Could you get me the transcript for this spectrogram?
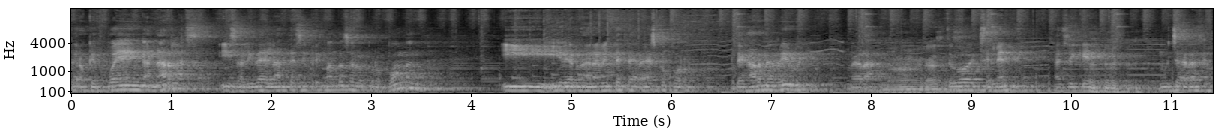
pero que pueden ganarlas y salir adelante siempre y cuando se lo propongan. Y, verdaderamente te agradezco por dejarme abrirme, ¿verdad? No, gracias. Estuvo excelente, así que muchas gracias.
